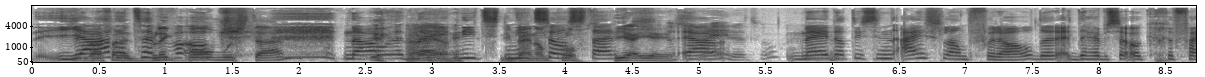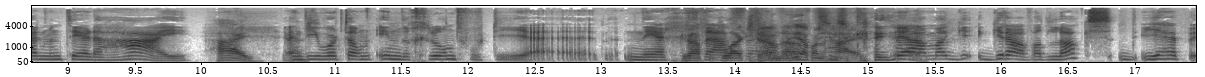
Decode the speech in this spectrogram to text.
Ja, waarvan dat het blikbol ook. moet staan? Nou, nee, ja. niet, niet zo sterk. Ja, ja, ja. ja, nee, dat is in IJsland vooral. Daar, daar hebben ze ook gefermenteerde haai. Haai. En die wordt dan in de grond wordt die, uh, neergegraven. Gravlaks ja, ja, van haai. Ja, ja maar gravlaks, je hebt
